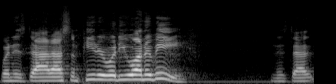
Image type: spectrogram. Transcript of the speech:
when his dad asked him, Peter, what do you want to be? And his dad,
